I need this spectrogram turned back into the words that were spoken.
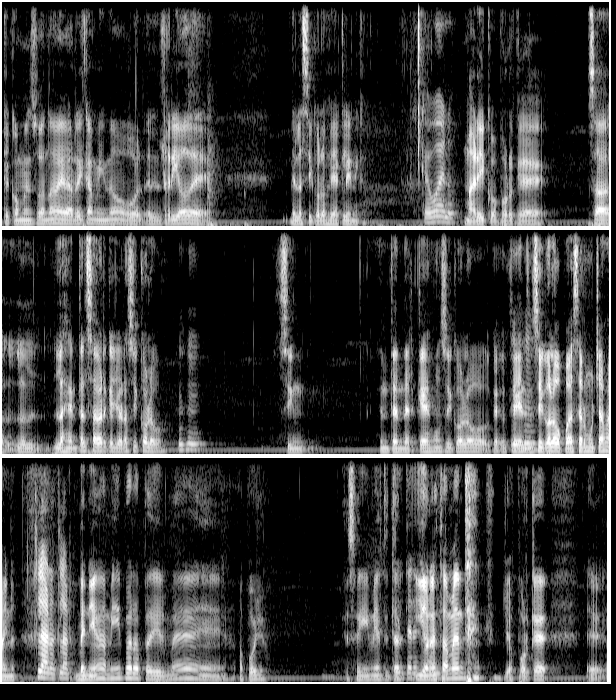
que comenzó a navegar el camino o el, río de, de la psicología clínica. Qué bueno. Marico, porque o sea, la, la gente al saber que yo era psicólogo, sin entender que es un psicólogo, que, que el psicólogo puede hacer muchas vainas, Claro, claro. venían a mí para pedirme eh, apoyo, seguimiento y tal. Y honestamente, yo porque eh,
